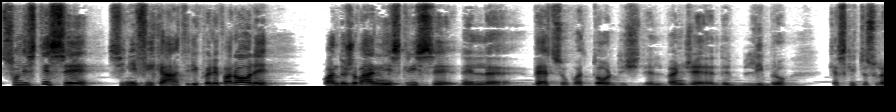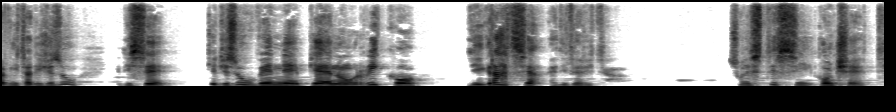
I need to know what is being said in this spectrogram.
sono gli stessi significati di quelle parole quando Giovanni scrisse nel verso 14 del, Vangelo, del libro che ha scritto sulla vita di Gesù, disse che Gesù venne pieno, ricco di grazia e di verità. Sono gli stessi concetti.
